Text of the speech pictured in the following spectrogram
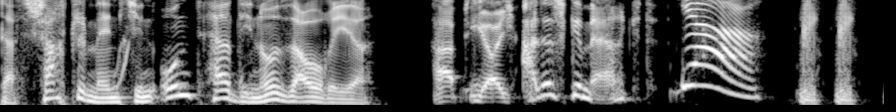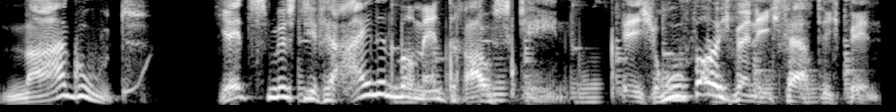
das Schachtelmännchen und Herr Dinosaurier. Habt ihr euch alles gemerkt? Ja, Na gut. Jetzt müsst ihr für einen Moment rausgehen. Ich rufe euch, wenn ich fertig bin.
